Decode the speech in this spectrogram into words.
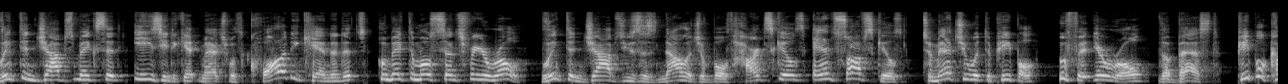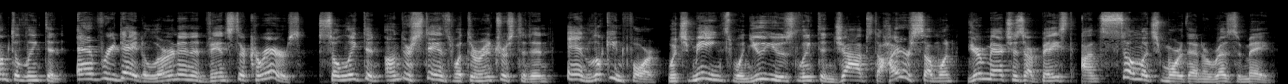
LinkedIn Jobs makes it easy to get matched with quality candidates who make the most sense for your role. LinkedIn Jobs uses knowledge of both hard skills and soft skills to match you with the people who fit your role the best. People come to LinkedIn every day to learn and advance their careers. So LinkedIn understands what they're interested in and looking for, which means when you use LinkedIn jobs to hire someone, your matches are based on so much more than a resume.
